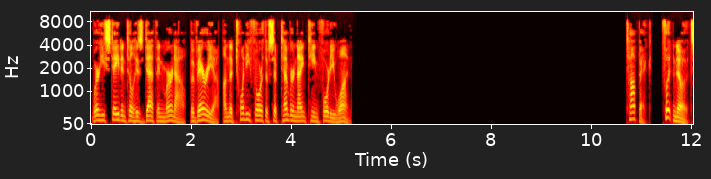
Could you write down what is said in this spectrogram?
where he stayed until his death in Murnau, Bavaria, on 24 September 19. 1941. Topic. Footnotes.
